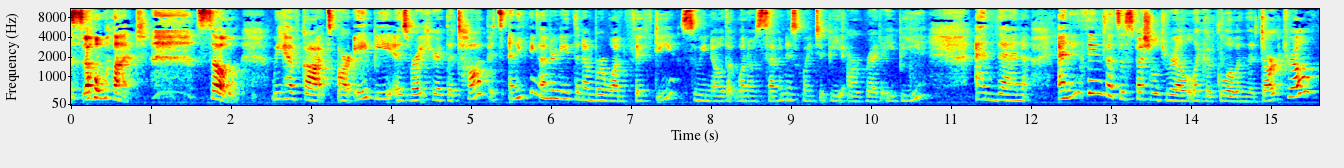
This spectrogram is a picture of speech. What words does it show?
so much. So we have got our AB is right here at the top. It's anything underneath the number 150. So we know that 107 is going to be our red AB. And then anything that's a special drill, like a glow in the dark drill.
